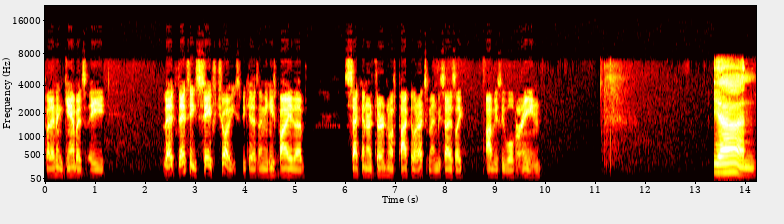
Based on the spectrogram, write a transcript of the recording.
but I think Gambit's a that that's a safe choice because I mean he's probably the second or third most popular X Men besides like obviously Wolverine. Yeah, and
